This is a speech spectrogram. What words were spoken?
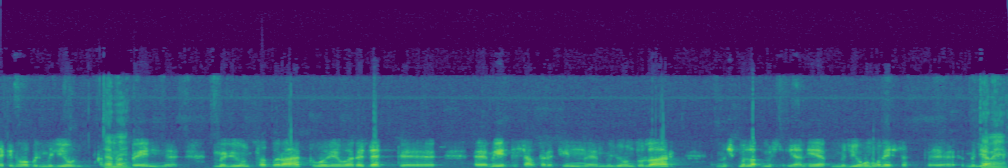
لكن هو بالمليون 45 مليون صادرات وواردات 139 مليون دولار مش مش يعني هي مليون وليست مليار. تمام.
